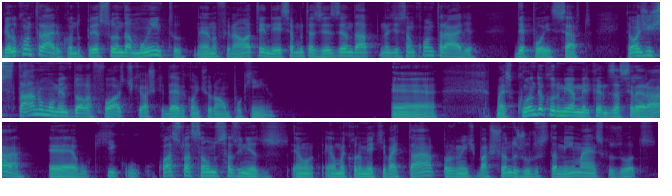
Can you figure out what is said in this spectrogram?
Pelo contrário, quando o preço anda muito, né, no final a tendência muitas vezes é andar na direção contrária depois, certo? Então a gente está no momento do dólar forte, que eu acho que deve continuar um pouquinho. É, mas quando a economia americana desacelerar, é, o que, o, qual a situação dos Estados Unidos? É uma, é uma economia que vai estar tá, provavelmente baixando juros também mais que os outros,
